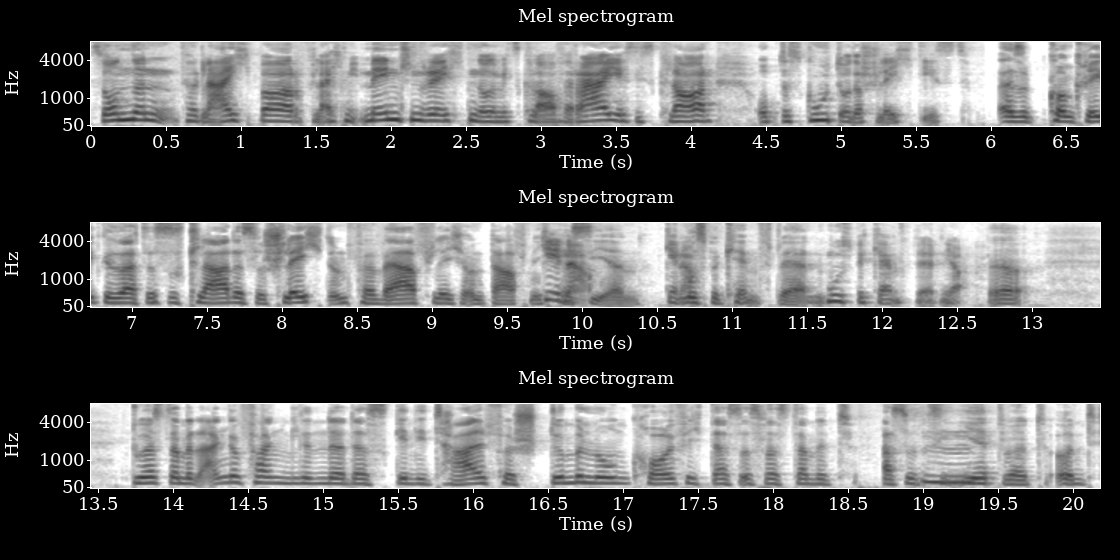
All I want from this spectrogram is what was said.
sondern vergleichbar vielleicht mit Menschenrechten oder mit Sklaverei. Es ist klar, ob das gut oder schlecht ist also konkret gesagt, es ist klar, das ist schlecht und verwerflich und darf nicht genau, passieren. Genau. Muss bekämpft werden. Muss bekämpft werden, ja. Ja. Du hast damit angefangen, Linda, dass Genitalverstümmelung häufig das ist, was damit assoziiert mhm. wird. Und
